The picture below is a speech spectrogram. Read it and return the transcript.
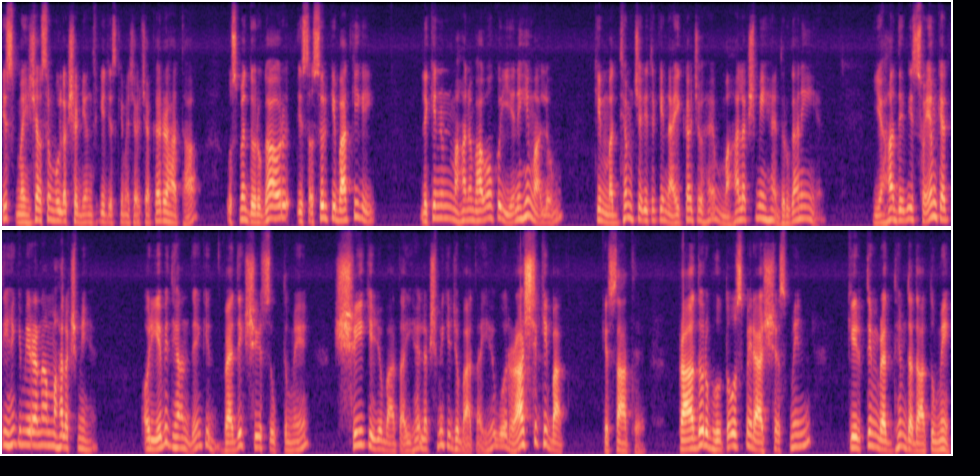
इस महिषासुर मूलक षड्यंत्र की जिसकी मैं चर्चा कर रहा था, उसमें दुर्गा और इस असुर की बात की गई। लेकिन उन महानुभावों को ये नहीं मालूम कि मध्यम चरित्र की नायिका जो है, महालक्ष्मी है, दुर्गा नहीं है। यहाँ देवी स्वयं कहती हैं कि मेरा नाम महालक्ष्मी है। और ये भी ध्यान दें कि वैदिक श्री सूक्त में श्री की जो बात आई है, लक्ष्मी की जो बात आई है, वो राष्ट्र की बात के साथ है। प्रादुर्भूतोस्में राष्ट्रस्मिन कीर्तिम वृद्धिम ददातु में।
